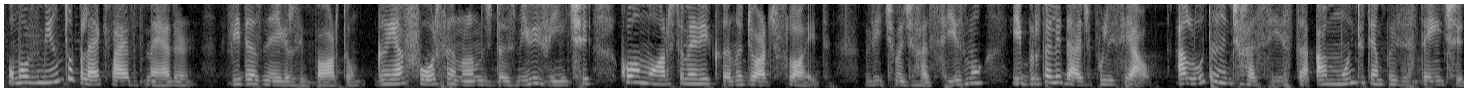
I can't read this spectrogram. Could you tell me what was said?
O movimento Black Lives Matter Vidas Negras Importam ganha força no ano de 2020 com a morte do americano George Floyd, vítima de racismo e brutalidade policial. A luta antirracista, há muito tempo existente,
